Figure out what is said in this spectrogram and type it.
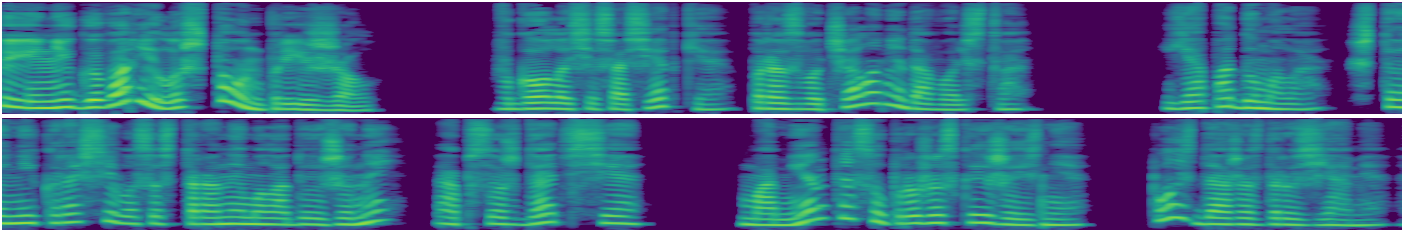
«Ты не говорила, что он приезжал?» В голосе соседки прозвучало недовольство. Я подумала, что некрасиво со стороны молодой жены обсуждать все моменты супружеской жизни, пусть даже с друзьями.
